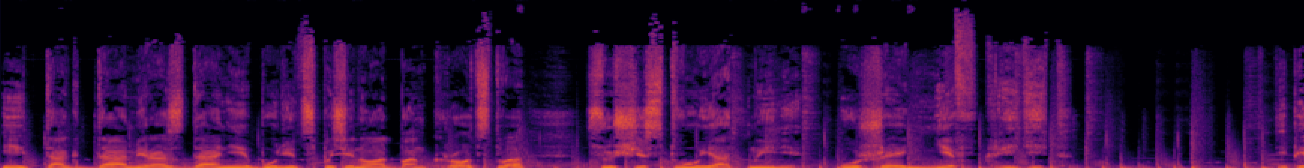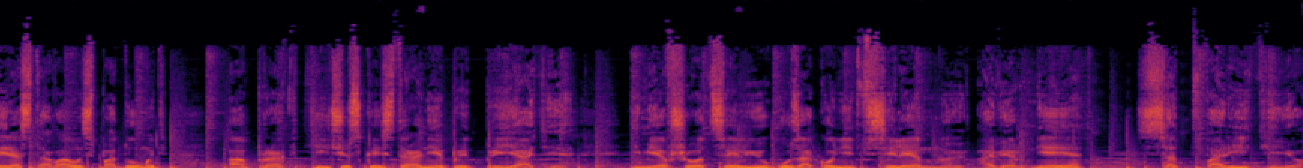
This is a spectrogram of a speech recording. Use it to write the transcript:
И тогда мироздание будет спасено от банкротства, существуя отныне уже не в кредит. Теперь оставалось подумать о практической стороне предприятия – имевшего целью узаконить Вселенную, а вернее, сотворить ее.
